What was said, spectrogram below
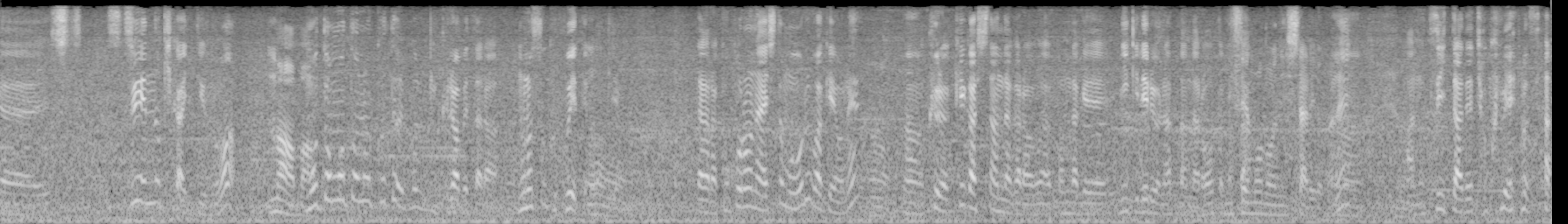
えー出出演の機会っていうのはうんまあまあ。もともとのことに比べたらものすごく増えてるわけよ、だから心ない人もおるわけよね、ううん、怪我したんだからわこんだけ人気出るようになったんだろうとかさ。偽物にしたりとかね。うん。あのツイッターで匿名のさ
